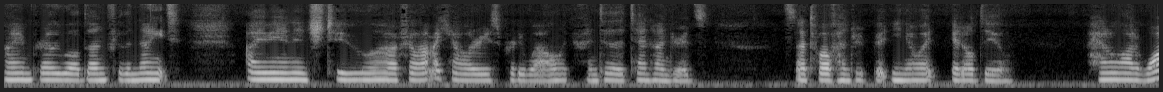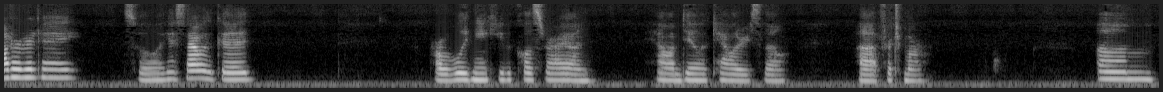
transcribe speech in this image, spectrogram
I am fairly well done for the night. I managed to uh, fill out my calories pretty well, like into the 1000s. It's not 1200, but you know what? It'll do. I had a lot of water today, so I guess that was good. Probably need to keep a closer eye on how I'm dealing with calories though uh, for tomorrow. Um,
